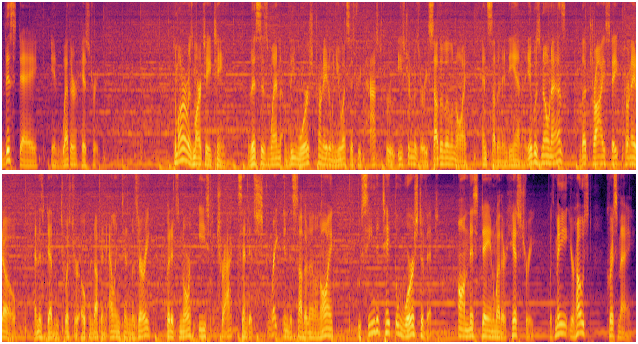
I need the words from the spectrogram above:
this day in weather history. Tomorrow is March 18th. This is when the worst tornado in U.S. history passed through eastern Missouri, southern Illinois, and southern Indiana. It was known as the Tri State Tornado. And this deadly twister opened up in Ellington, Missouri, but its northeast track sent it straight into southern Illinois, who seemed to take the worst of it on this day in weather history. With me, your host, Chris May.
